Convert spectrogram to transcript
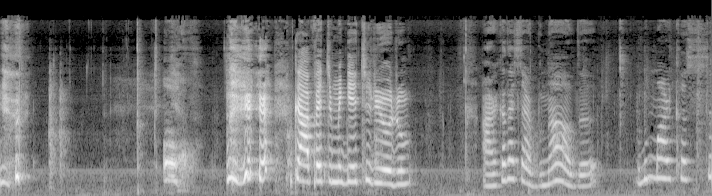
oh. Kıyafetimi getiriyorum. Arkadaşlar bunu aldı. Bunun markası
